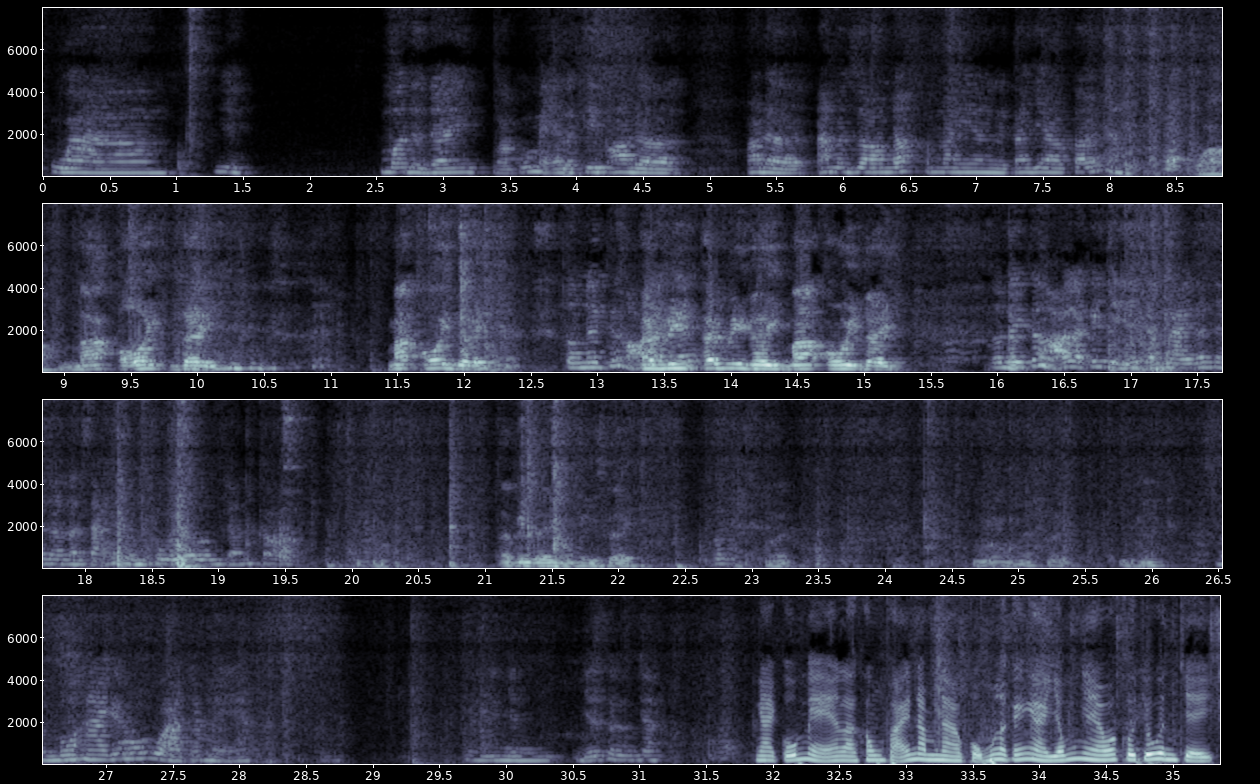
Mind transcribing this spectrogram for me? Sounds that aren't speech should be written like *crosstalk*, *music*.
quà gì Mother Day quà của mẹ là Kim order order Amazon đó hôm nay người ta giao tới nè Wow. Ma oi day. Ma oi day. Tony cứ hỏi Every cái, every day ma oi day. Tony cứ hỏi là cái gì ở trong đây đó cho nên là sẵn mình khui luôn cho anh coi Every day mommy's day. Right. Okay. mình mua hai cái món quà cho mẹ. Thì nhìn dễ thương cho ngày của mẹ là không phải năm nào cũng là cái ngày giống nhau á cô chú anh chị.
